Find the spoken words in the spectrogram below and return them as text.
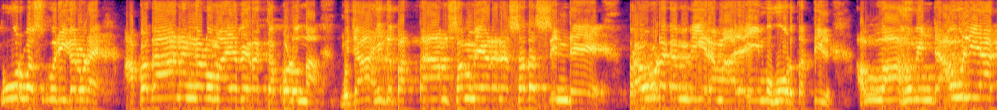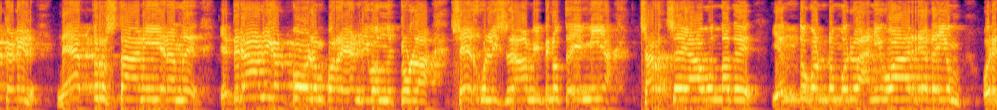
പൂർവസൂരികളുടെ അപദാനങ്ങളുമായി വിറക്കപ്പെടുന്ന മുജാഹിദ് പത്താം സമ്മേളന സദസ്സിന്റെ പ്രൗഢഗംഭീരമായ ഈ മുഹൂർത്തത്തിൽ അള്ളാഹുവിന്റെ ഔലിയാക്കളിൽ നേതൃസ്ഥാനീയനെന്ന് എതിരാളികൾ പോലും പറയേണ്ടി വന്നിട്ടുള്ള ഷെയ്ഖുൽ ഇസ്ലാം ഇബ്നു തൈമിയ ചർച്ചയാവുന്നത് എന്തുകൊണ്ടും ഒരു അനിവാര്യതയും ഒരു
